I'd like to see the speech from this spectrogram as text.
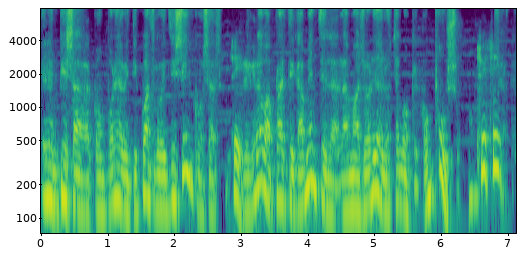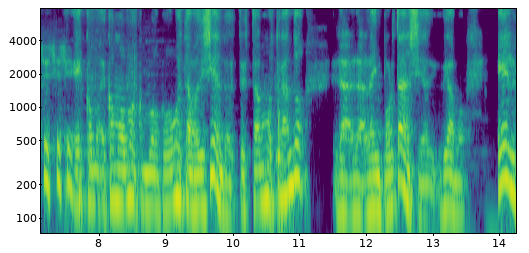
él empieza a componer a 24, 25, o sea, le graba prácticamente la, mayoría de los temas que compuso. Sí, sí, sí, sí, Es como, es como, vos, como, vos estabas diciendo, te está mostrando la, importancia, digamos. Él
